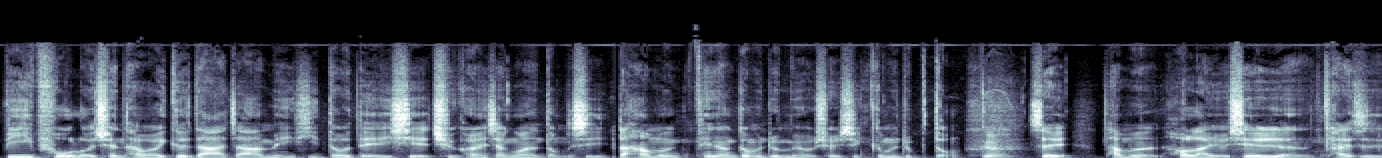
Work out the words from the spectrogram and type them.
逼迫了全台湾各大家媒体都得写区块链相关的东西，但他们平常根本就没有学习，根本就不懂。对，所以他们后来有些人开始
